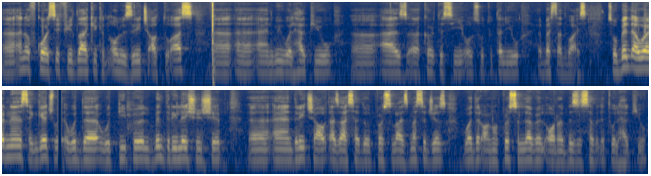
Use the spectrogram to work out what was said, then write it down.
Uh, and of course, if you'd like, you can always reach out to us uh, uh, and we will help you as a courtesy also to tell you best advice. So build awareness, engage with, with, the, with people, build relationship and reach out, as I said, with personalized messages, whether on a personal level or on a business level, it will help you.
